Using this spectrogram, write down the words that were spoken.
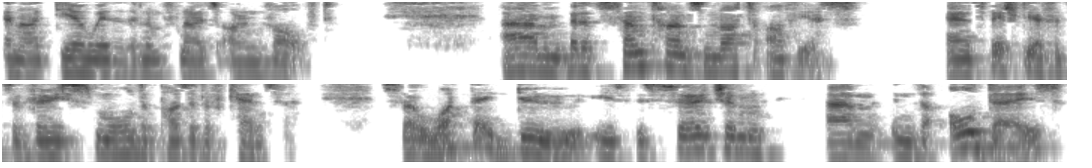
an idea whether the lymph nodes are involved. Um, but it's sometimes not obvious, and especially if it's a very small deposit of cancer. So what they do is the surgeon um, in the old days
